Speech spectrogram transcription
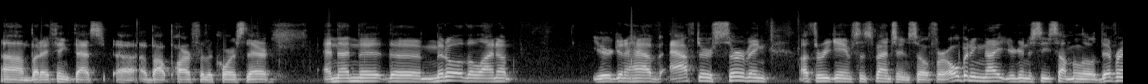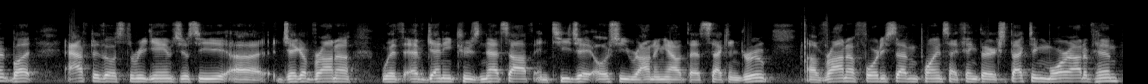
um, but I think that's uh, about par for the course there. And then the the middle of the lineup you're going to have after serving a three game suspension. So for opening night, you're going to see something a little different. But after those three games, you'll see uh, Jakub Vrana with Evgeny Kuznetsov and TJ Oshie rounding out that second group. Uh, Vrana, 47 points. I think they're expecting more out of him,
